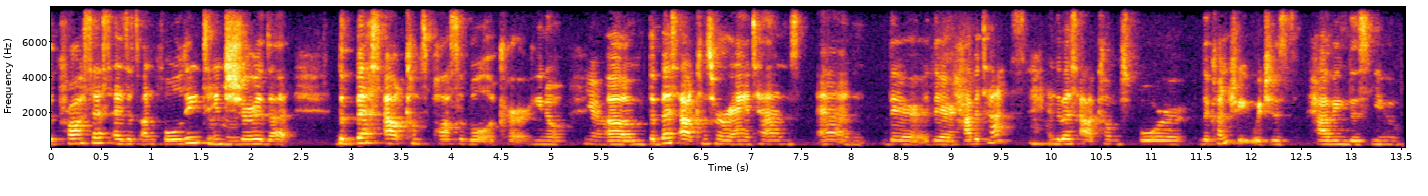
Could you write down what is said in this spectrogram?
the process as it's unfolding to Mhm. ensure that the best outcomes possible occur. You know, Yeah. um, the best outcomes for orangutans and their their habitats, Mhm. and the best outcomes for the country, which is having this new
